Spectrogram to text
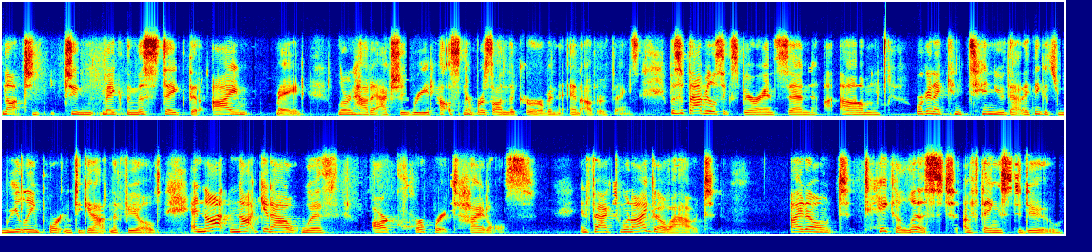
not to to make the mistake that I made, learn how to actually read house numbers on the curb and, and other things. It was a fabulous experience, and um, we're going to continue that. I think it's really important to get out in the field and not not get out with our corporate titles. In fact, when I go out, I don't take a list of things to do.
